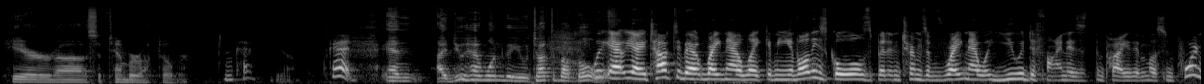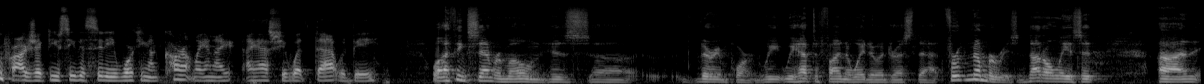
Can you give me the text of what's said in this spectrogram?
here uh, September, October. Okay, Yeah. Good. And I do have one, you talked about goals. Well, yeah, yeah, I talked about right now, like, I mean, you have all these goals, but in terms of right now, what you would define as the, probably the most important project you see the city working on currently, and I, I asked you what that would be. Well, I think San Ramon is uh, very important. We, we have to find a way to address that for a number of reasons. Not only is it uh, an,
